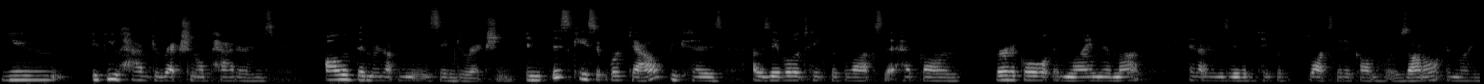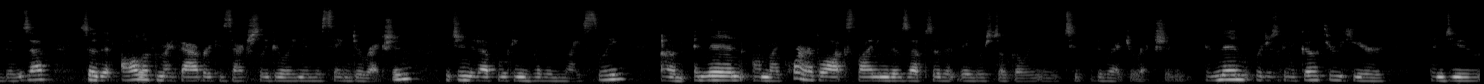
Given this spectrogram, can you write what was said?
you, if you have directional patterns, all of them are not going to be in the same direction. In this case, it worked out because I was able to take the blocks that had gone vertical and line them up, and I was able to take the blocks that had gone horizontal and line those up so that all of my fabric is actually going in the same direction, which ended up looking really nicely. Um, and then on my corner blocks, lining those up so that they were still going into the right direction. And then we're just going to go through here and do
